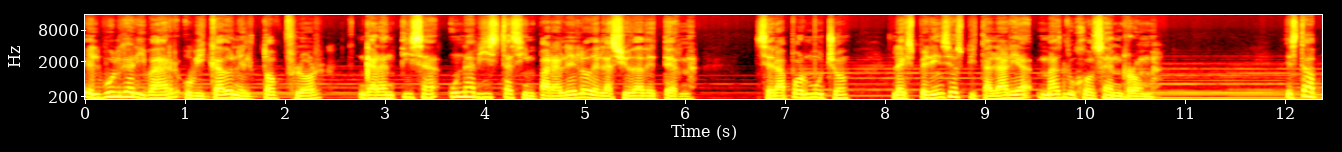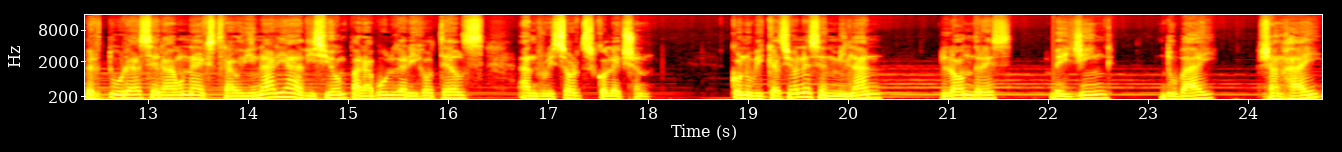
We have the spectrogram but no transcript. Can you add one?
El Bulgari Bar, ubicado en el top floor, garantiza una vista sin paralelo de la ciudad eterna. Será por mucho la experiencia hospitalaria más lujosa en Roma. Esta apertura será una extraordinaria adición para Bulgari Hotels and Resorts Collection, con ubicaciones en Milán, Londres, Beijing, Dubái, Shanghai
